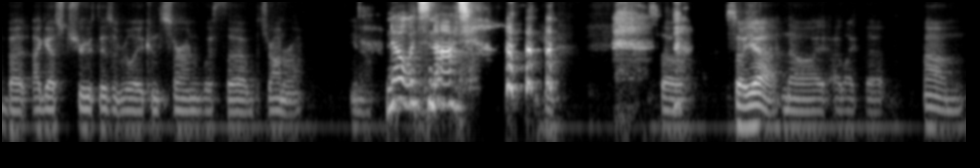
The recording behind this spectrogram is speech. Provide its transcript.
but I guess truth isn't really a concern with, uh, with genre, you know. No, it's not. So, so yeah, no, I, I like that. Um,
